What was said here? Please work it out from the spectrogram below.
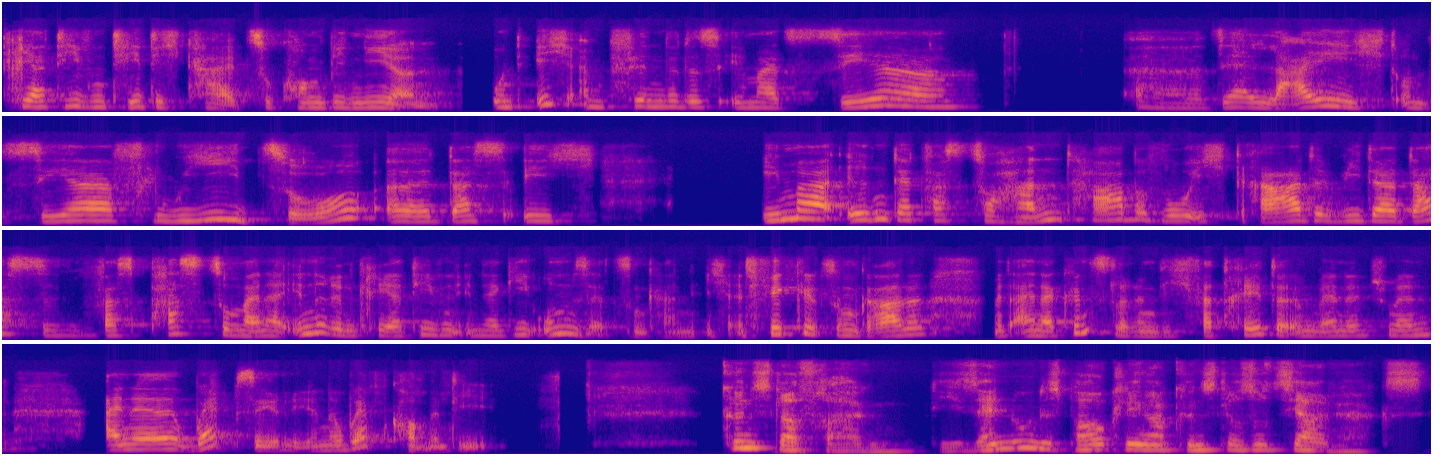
kreativen Tätigkeit zu kombinieren. Und ich empfinde das eben als sehr, äh, sehr leicht und sehr fluid so, äh, dass ich immer irgendetwas zur Hand habe, wo ich gerade wieder das, was passt zu meiner inneren kreativen Energie umsetzen kann. Ich entwickle zum gerade mit einer Künstlerin, die ich vertrete im Management, eine Webserie, eine Webcomedy. Künstlerfragen, die Sendung des Paul Klinger Künstlersozialwerks.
